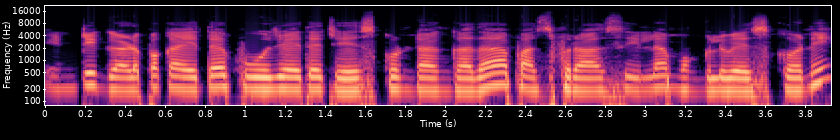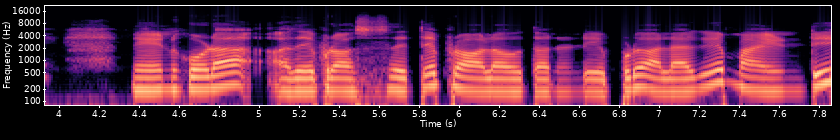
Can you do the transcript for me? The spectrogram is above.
ఇంటి గడపకైతే పూజ అయితే చేసుకుంటాం కదా పసుపు రాసి ఇలా ముగ్గులు వేసుకొని నేను కూడా అదే ప్రాసెస్ అయితే ఫాలో అవుతానండి ఎప్పుడు. అలాగే మా ఇంటి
